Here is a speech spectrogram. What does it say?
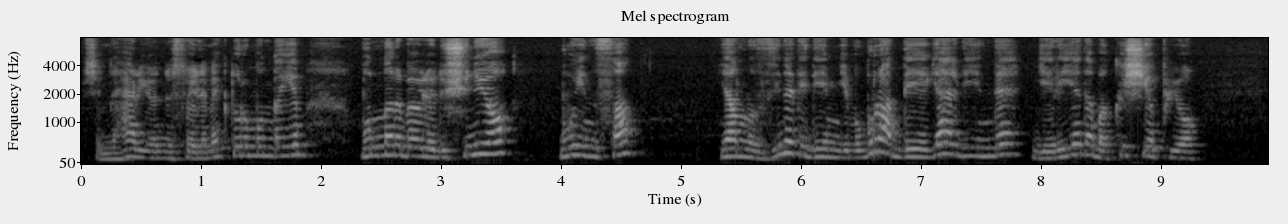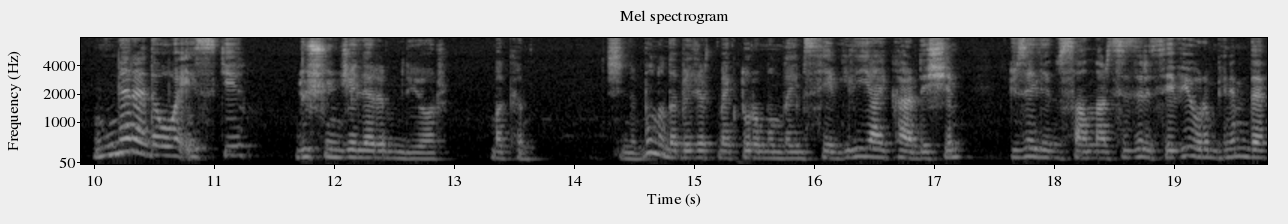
Şimdi her yönünü söylemek durumundayım. Bunları böyle düşünüyor. Bu insan yalnız yine dediğim gibi bu raddeye geldiğinde geriye de bakış yapıyor. Nerede o eski düşüncelerim diyor. Bakın Şimdi bunu da belirtmek durumundayım sevgili yay kardeşim. Güzel insanlar sizleri seviyorum. Benim de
